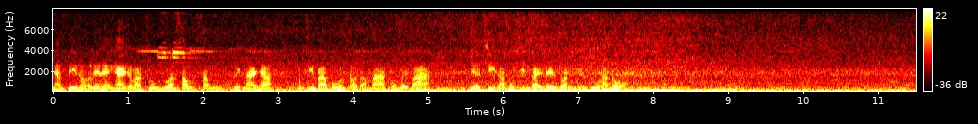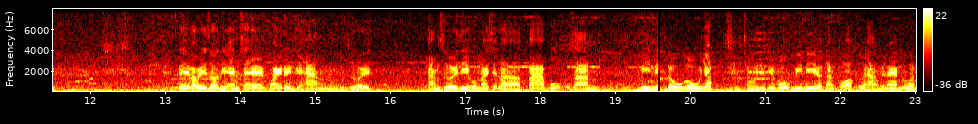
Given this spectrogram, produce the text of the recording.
nhắn tin hoặc liên hệ ngay cho bà chủ luôn sau xong clip này nhá. 0934 683 073 địa chỉ là 197 Lê Duẩn Nguyễn Du Hà Nội. Ok và bây giờ thì em sẽ quay đến cái hàng dưới. Hàng dưới thì hôm nay sẽ là ba bộ dàn mini đầu gấu nhất trong những cái bộ mini đang có ở cửa hàng bên em luôn.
